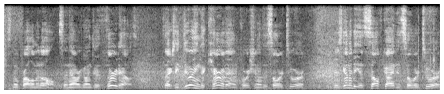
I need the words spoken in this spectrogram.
It's no problem at all. So now we're going to a third house. So actually doing the caravan portion of the solar tour, there's going to be a self-guided solar tour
